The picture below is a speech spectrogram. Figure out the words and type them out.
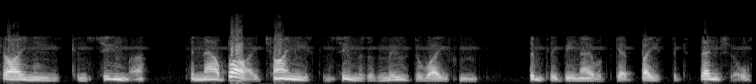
Chinese consumer can now buy. Chinese consumers have moved away from simply being able to get basic essentials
